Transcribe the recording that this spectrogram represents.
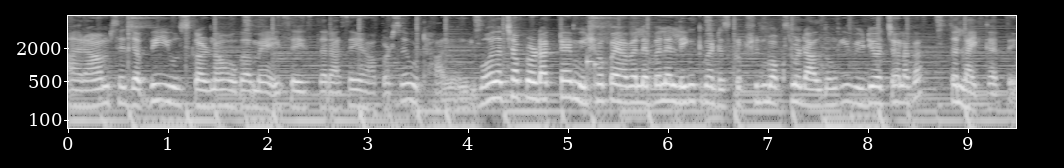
आराम से जब भी यूज़ करना होगा, मैं इसे इस तरह से यहाँ पर से उठा लूँगी। बहुत अच्छा प्रोडक्ट है मीशो पर अवेलेबल है लिंक मैं डिस्क्रिप्शन बॉक्स में डाल दूँगी। वीडियो अच्छा लगा तो लाइक कर दें।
